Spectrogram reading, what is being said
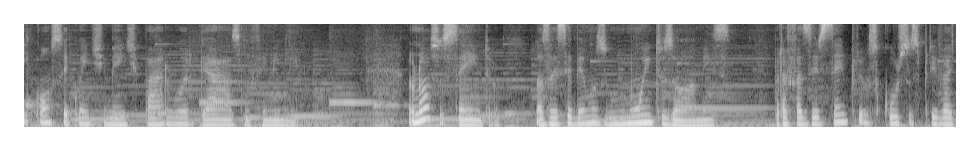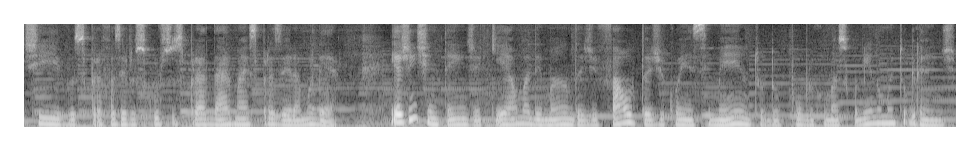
e, consequentemente, para o orgasmo feminino. No nosso centro, nós recebemos muitos homens para fazer sempre os cursos privativos, para fazer os cursos para dar mais prazer à mulher. E a gente entende que é uma demanda de falta de conhecimento do público masculino muito grande.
